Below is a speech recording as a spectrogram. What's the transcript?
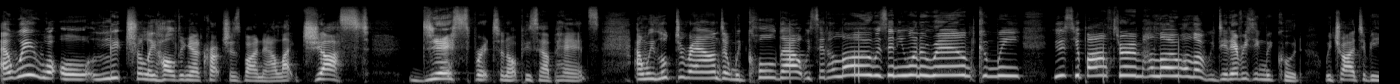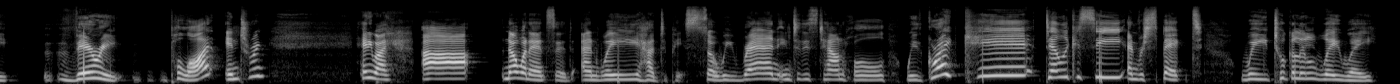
And we were all literally holding our crutches by now like just desperate to not piss our pants. And we looked around and we called out. We said hello is anyone around? Can we use your bathroom? Hello hello. We did everything we could. We tried to be very polite entering. Anyway, uh, no one answered, and we had to piss. So we ran into this town hall with great care, delicacy, and respect. We took a little wee wee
